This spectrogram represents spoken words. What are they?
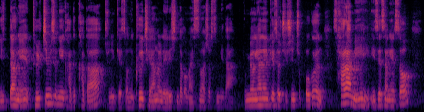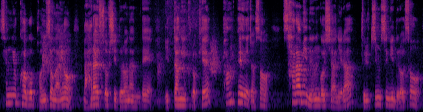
이 땅에 들짐승이 가득하다 주님께서는 그 재앙을 내리신다고 말씀하셨습니다. 분명히 하나님께서 주신 축복은 사람이 이 세상에서 생육하고 번성하여 말할 수 없이 늘어났는데 이 땅이 그렇게 황폐해져서 사람이 느는 것이 아니라 들짐승이 늘어서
